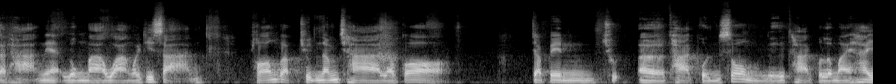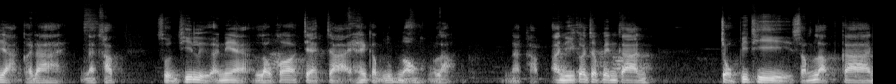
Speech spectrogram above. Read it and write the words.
กระถางเนี่ยลงมาวางไว้ที่ศาล พร้อมกับชุดน้ำชาแล้วก็จะเป็นถาดผลส้ม หรือถาดผลไม้ 5 อย่างก็ได้นะครับ ส่วนที่เหลือเนี่ยเราก็แจกจ่ายให้กับลูกน้องของเรานะครับ อันนี้ก็จะเป็นการจบพิธีสำหรับการ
